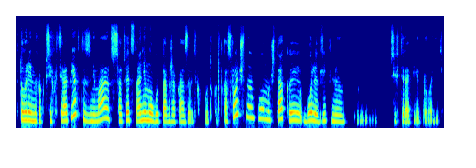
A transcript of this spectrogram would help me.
в то время как психотерапевты занимаются, соответственно, они могут также оказывать какую-то краткосрочную помощь, так и более длительную психотерапию проводить.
